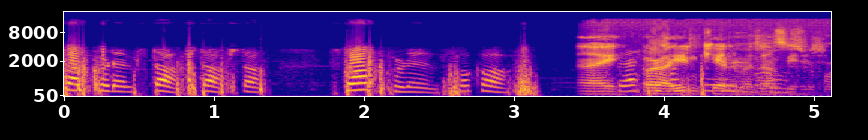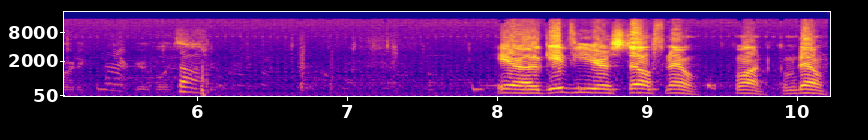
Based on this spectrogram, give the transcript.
Stop, stop, Cordell, stop, stop, stop. Stop, Cordell, fuck off. Aye, alright, you I'm can kill him, saying. I don't beat it. Stop. Here, I'll give you your stuff now. Come on, come down.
